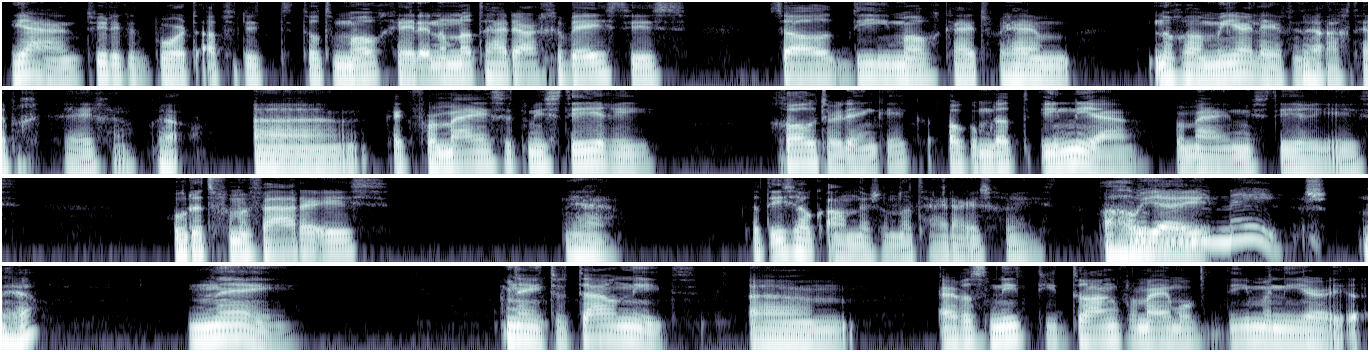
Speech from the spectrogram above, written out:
ja, natuurlijk, het behoort absoluut tot de mogelijkheden. En omdat hij daar geweest is, zal die mogelijkheid voor hem nog wel meer levenskracht hebben gekregen. Ja. Eh, kijk, voor mij is het mysterie groter, denk ik. Ook omdat India voor mij een mysterie is. Hoe dat voor mijn vader is, ja, dat is ook anders omdat hij daar is geweest. Maar hou jij... niet mee? Ja? Nee. Nee, totaal niet. Ehm, er was niet die drang voor mij om op die manier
